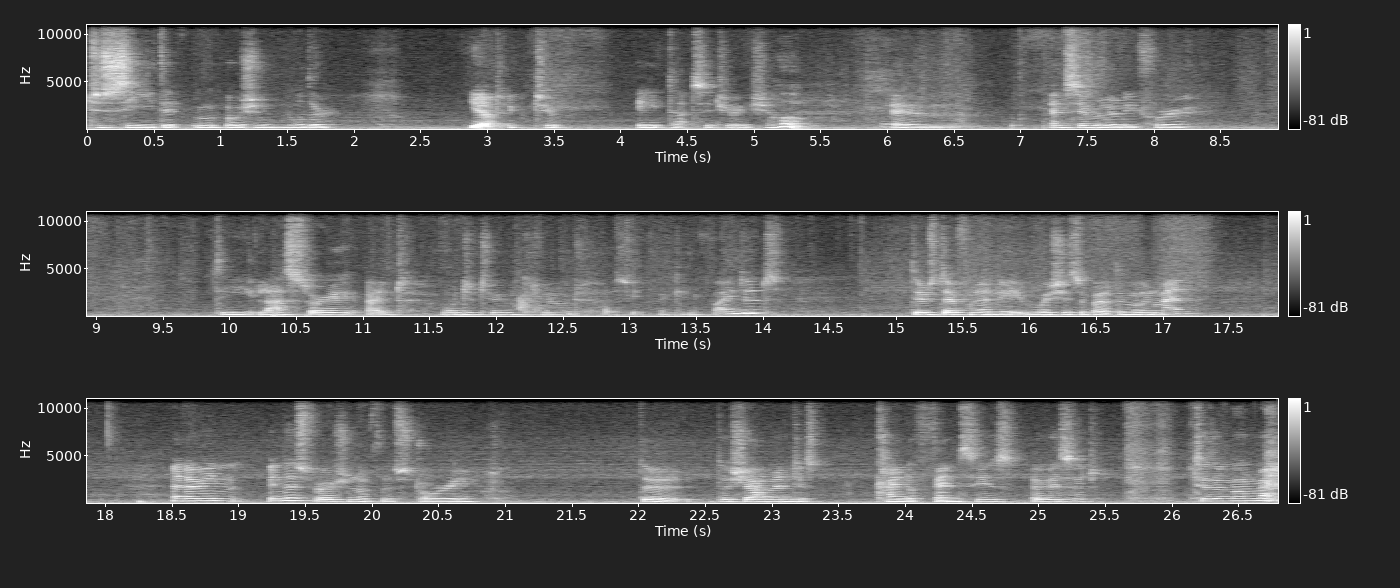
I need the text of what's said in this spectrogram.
to see the ocean mother Yeah. to, to aid that situation. Huh. Um, and similarly for the last story, I'd wanted to include. See if I can find it. There's definitely wishes about the moon men. And I mean, in this version of the story, the the shaman just kind of fancies a visit to the moon man.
